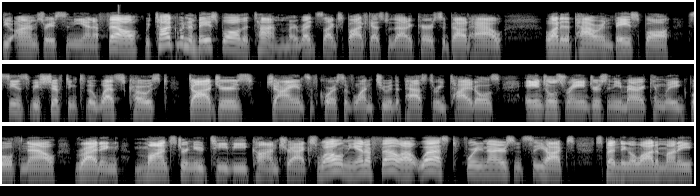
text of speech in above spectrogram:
The arms race in the NFL. We talk about in baseball all the time. My Red Sox podcast, Without a Curse, about how a lot of the power in baseball seems to be shifting to the West Coast. Dodgers, Giants, of course, have won two of the past three titles. Angels, Rangers in the American League, both now riding monster new TV contracts. Well, in the NFL out west, 49ers and Seahawks spending a lot of money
